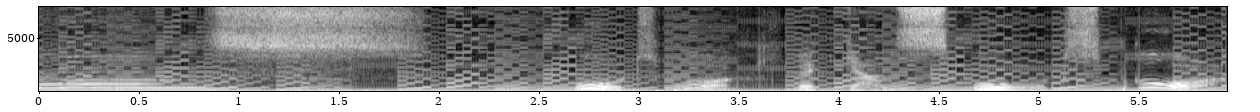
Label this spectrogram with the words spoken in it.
Veckans ordspråk. Veckans ordspråk.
